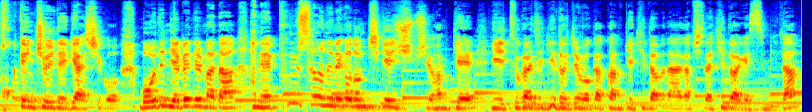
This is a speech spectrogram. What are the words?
복된 주일 되게 하시고 모든 예배들마다 하나님의 풍성한 은혜가 넘치게 해주십시오. 함께 이 두 가지 기도 제목 갖고 함께 기도하며 나아갑시다. 기도하겠습니다.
